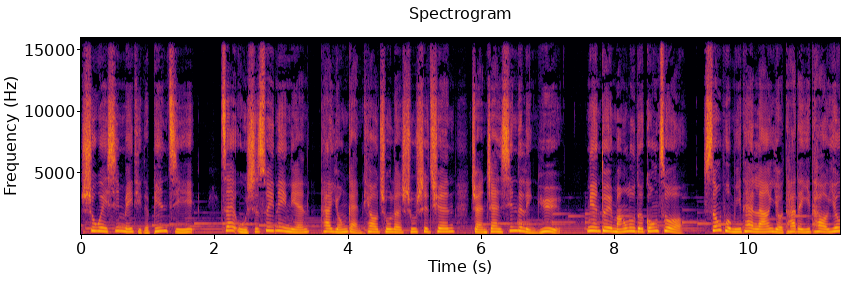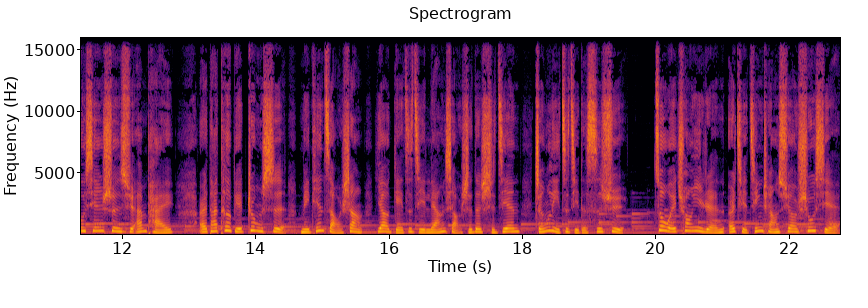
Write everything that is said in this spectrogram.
数位新媒体的编辑。在五十岁那年，他勇敢跳出了舒适圈，转战新的领域。面对忙碌的工作。松浦弥太郎有他的一套优先顺序安排，而他特别重视每天早上要给自己两小时的时间整理自己的思绪。作为创意人，而且经常需要书写，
